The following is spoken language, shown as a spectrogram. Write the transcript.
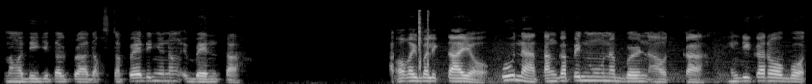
mga digital products na pwede nyo nang ibenta. Okay, balik tayo. Una, tanggapin mo na burnout ka. Hindi ka robot.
